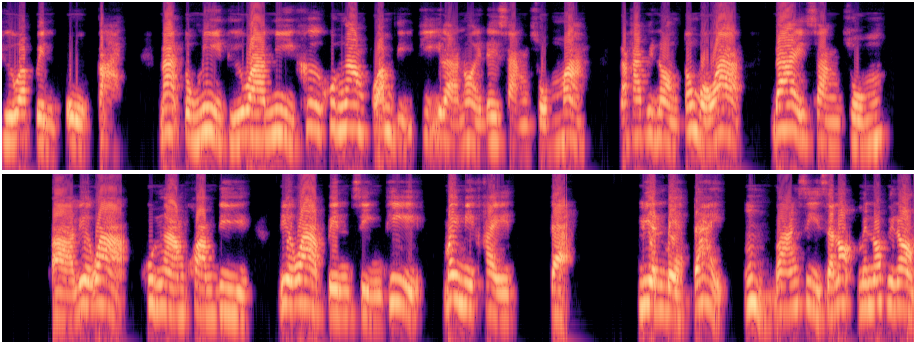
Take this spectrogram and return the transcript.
ถือว่าเป็นโอกาส ณตรงนี้ถือว่านี่คือคุณงามความดีที่อีหลาน้อยได้สั่งสมมานะคะ พี่น้องต้องบอกว่าได้สั่งสม อ่า เรียกว่าคุณงามความดี เรียกว่าเป็นสิ่งที่ไม่มีใครจะเรียนแบบได้ อืมบางสี่สะเนาะแม่นเนาะพี่น้อง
